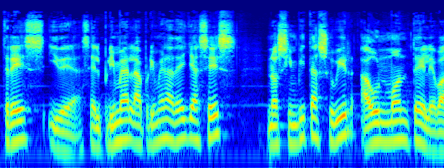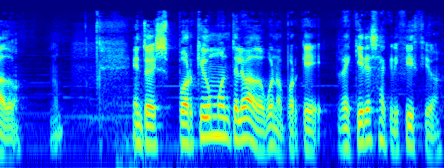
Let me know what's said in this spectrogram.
tres ideas. El primer, la primera de ellas es, nos invita a subir a un monte elevado. Entonces, ¿por qué un monte elevado? Bueno, porque requiere sacrificio.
